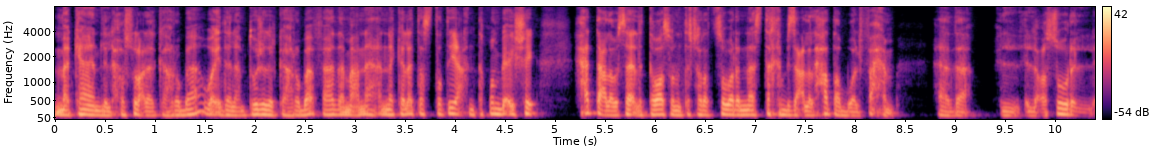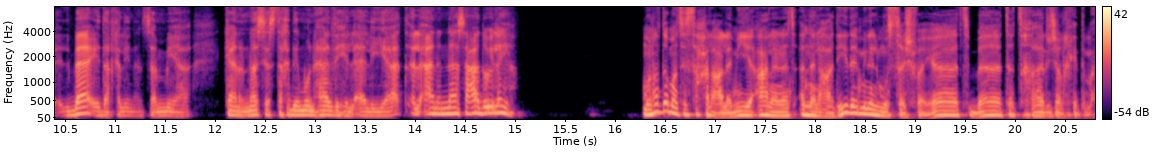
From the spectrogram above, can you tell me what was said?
المكان للحصول على الكهرباء وإذا لم توجد الكهرباء فهذا معناه أنك لا تستطيع أن تقوم بأي شيء. حتى على وسائل التواصل انتشرت صور الناس تخبز على الحطب والفحم. هذا العصور البائدة خلينا نسميها. كان الناس يستخدمون هذه الآليات الآن الناس عادوا إليها. منظمة الصحة العالمية أعلنت أن العديد من المستشفيات باتت خارج الخدمة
